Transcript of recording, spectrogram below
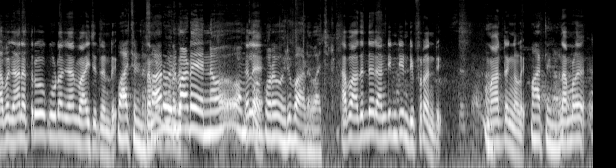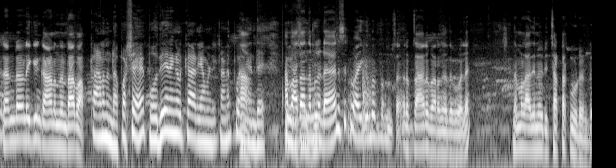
അപ്പൊ ഞാൻ എത്രയോ കൂടെ ഞാൻ വായിച്ചിട്ടുണ്ട്. വായിച്ചിട്ടുണ്ട്. സാറ് ഒരുപാട് എന്നോ കുറേ ഒരുപാട് വായിച്ചിട്ടുണ്ട്. അപ്പോൾ അതിന്റെ രണ്ടിന്റെയും ഡിഫറന്റ് മാറ്റങ്ങൾ മാറ്റങ്ങൾ നമ്മൾ രണ്ടാളേക്കും കാണുന്നുണ്ടാവാം. കാണുന്നുണ്ട്. പക്ഷേ പൊതുജനങ്ങൾക്ക് അറിയാൻ വേണ്ടിയിട്ടാണ് ഇപ്പോൾ ഞാൻ എന്റെ അപ്പോൾ അതാ നമ്മൾ ഡാൻസിന് വായിക്കുമ്പോൾ ഇപ്പം സാറ് സാറ് പറഞ്ഞതുപോലെ നമ്മൾ അതിനൊരു ചട്ടക്കൂടുണ്ട്.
